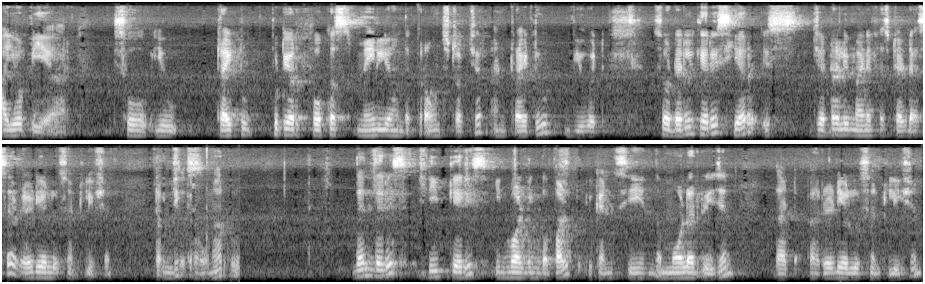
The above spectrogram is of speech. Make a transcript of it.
IOPAR so you try to put your focus mainly on the crown structure and try to view it. So dental caries here is generally manifested as a radiolucent lesion in the crown or root. Then there is deep caries involving the pulp. You can see in the molar region that a radiolucent lesion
